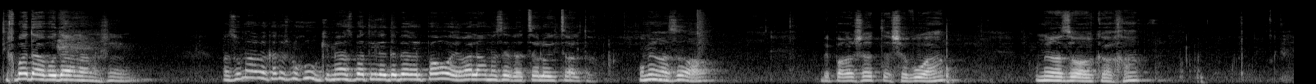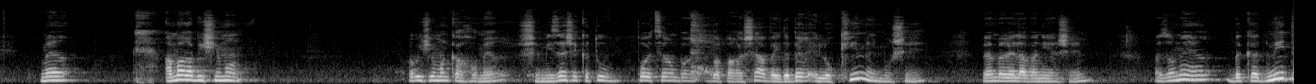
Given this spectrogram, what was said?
תכבד העבודה על האנשים. אז הוא אומר לקדוש ברוך הוא, כי מאז באתי לדבר אל פרעה, הראה לעם הזה והצל לא הצלת. אומר הזוהר, בפרשת השבוע, אומר הזוהר ככה, אומר, אמר רבי שמעון, רבי שמעון כך אומר, שמזה שכתוב פה אצלנו בפרשה, וידבר אלוקים אל משה, ויאמר אליו אני השם, אז אומר, בקדמית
